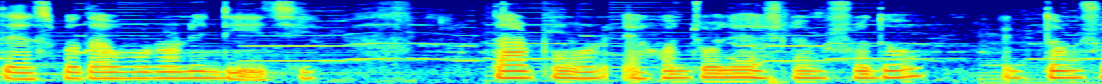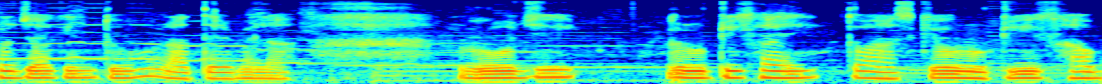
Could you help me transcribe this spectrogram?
তেজপাতা ফোড়নে দিয়েছি। তারপর এখন চলে আসলাম শুধু একদম সোজা কিন্তু রাতের বেলা। রোজই রুটি খাই, তো আজকেও রুটিই খাব।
